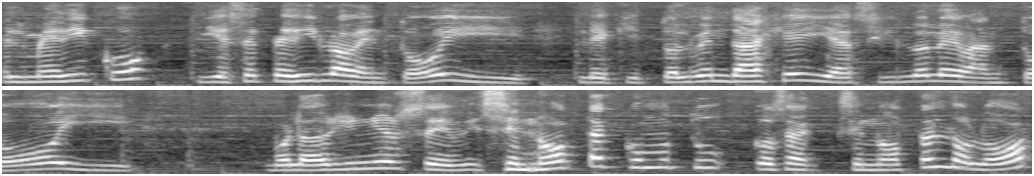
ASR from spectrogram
el médico y ese Teddy lo aventó y le quitó el vendaje y así lo levantó y Volador Junior se, se nota como tú, o sea, se nota el dolor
